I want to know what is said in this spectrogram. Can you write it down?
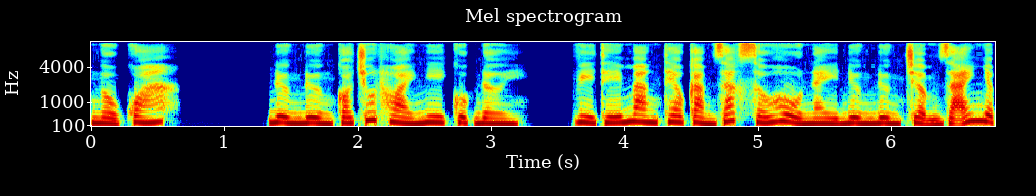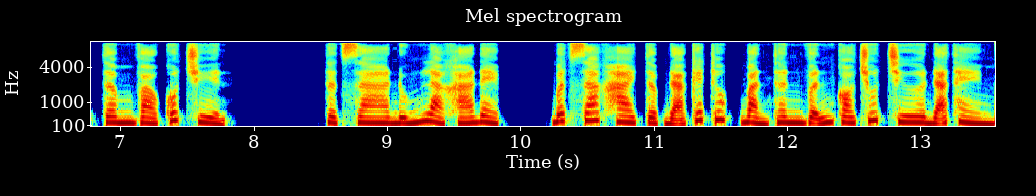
ngầu quá. Đường đường có chút hoài nghi cuộc đời. Vì thế mang theo cảm giác xấu hổ này đường đường chậm rãi nhập tâm vào cốt truyện. Thật ra đúng là khá đẹp. Bất giác hai tập đã kết thúc bản thân vẫn có chút chưa đã thèm.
